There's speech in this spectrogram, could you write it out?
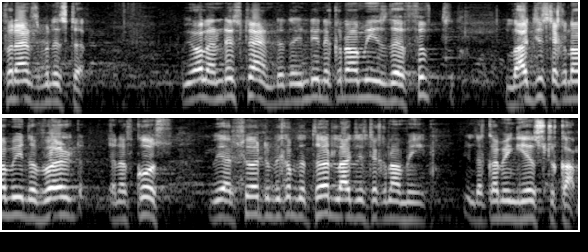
Finance Minister. We all understand that the Indian economy is the fifth largest economy in the world, and of course, we are sure to become the third largest economy in the coming years to come.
